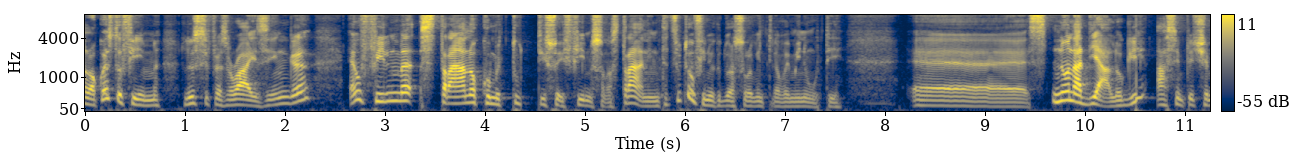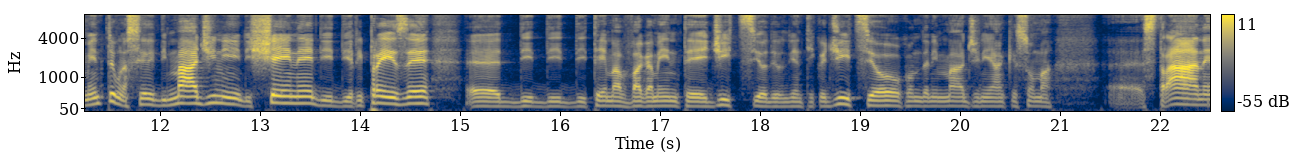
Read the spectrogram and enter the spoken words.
Allora, questo film, Lucifer's Rising, è un film strano come tutti i suoi film sono strani. Innanzitutto è un film che dura solo 29 minuti. Eh, non ha dialoghi, ha semplicemente una serie di immagini, di scene, di, di riprese, eh, di, di, di, tema vagamente egizio, di, antico egizio, con delle immagini anche insomma eh, strane,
